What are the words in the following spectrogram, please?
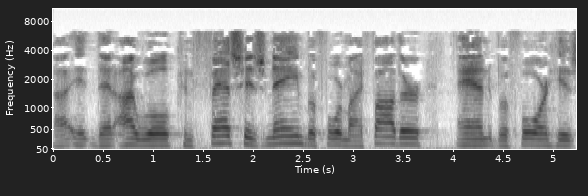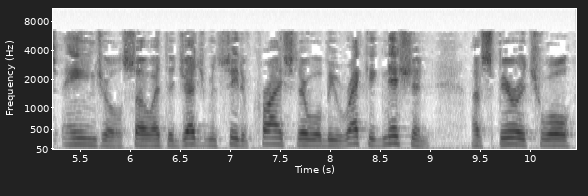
uh, it, that I will confess His name before my Father and before his angels. So at the judgment seat of Christ, there will be recognition of spiritual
